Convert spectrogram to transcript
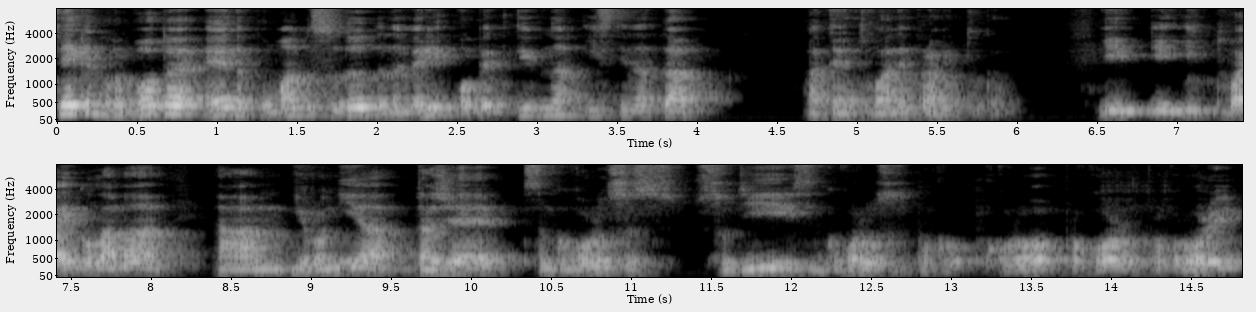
Текен работа е да помага съда да намери обективна истината. А те това не прави тук. И, и, и това е голяма ам, ирония. Даже съм говорил с съди, съм говорил с прокурор, прокурор, прокурор, прокурори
